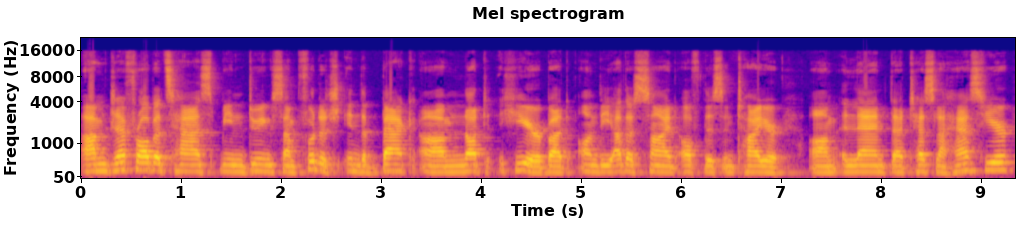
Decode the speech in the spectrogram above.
um, Jeff Roberts has been doing some footage in the back, um, not here, but on the other side of this entire um, land that Tesla has here.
